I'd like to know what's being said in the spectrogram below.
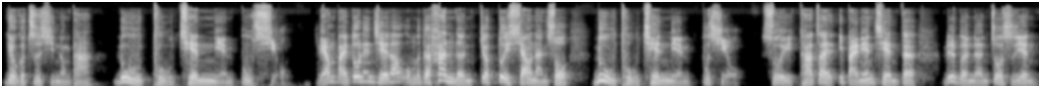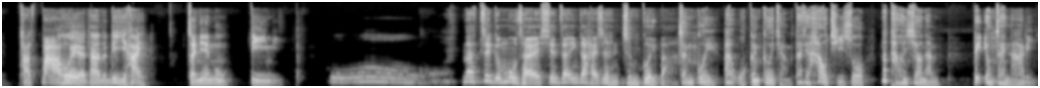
六个字形容他，入土千年不朽。两百多年前呢，我们的汉人就对萧楠说“入土千年不朽”，所以他在一百年前的日本人做实验，他发挥了他的厉害，整叶木第一名。哦，那这个木材现在应该还是很珍贵吧？珍贵啊！我跟各位讲，大家好奇说，那台湾萧楠被用在哪里？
